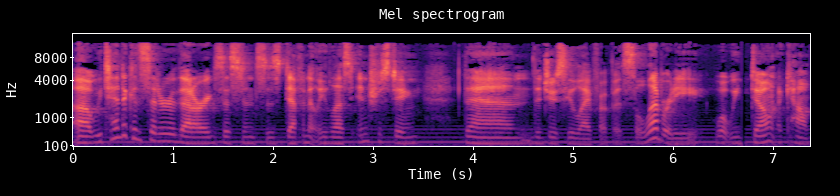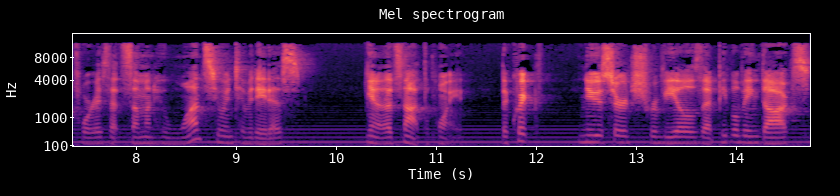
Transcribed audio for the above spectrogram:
Uh, we tend to consider that our existence is definitely less interesting than the juicy life of a celebrity. What we don't account for is that someone who wants to intimidate us, you know, that's not the point. The quick news search reveals that people being doxxed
